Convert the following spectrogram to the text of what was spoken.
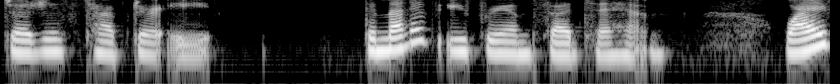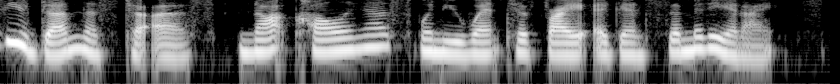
Judges chapter 8 The men of Ephraim said to him, Why have you done this to us, not calling us when you went to fight against the Midianites?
